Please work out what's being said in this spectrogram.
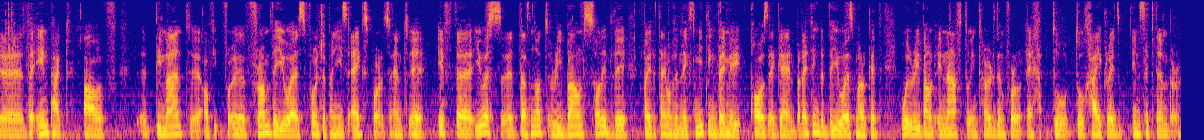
uh, the impact of uh, demand uh, of, uh, from the US for Japanese exports. And uh, if the US uh, does not rebound solidly by the time of the next meeting, they may pause again. But I think that the US market will rebound enough to encourage them for to, to hike rates in September.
